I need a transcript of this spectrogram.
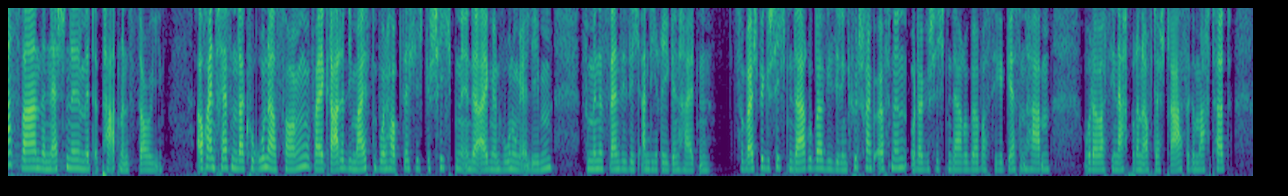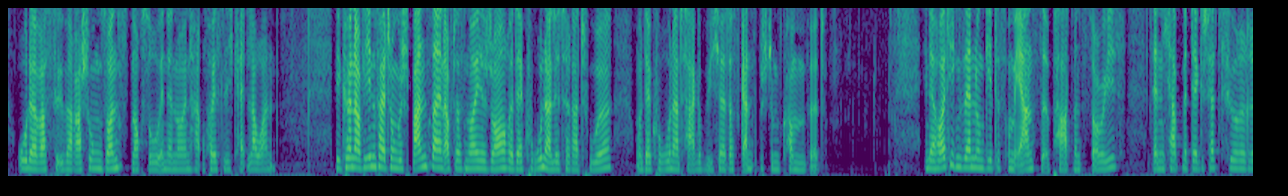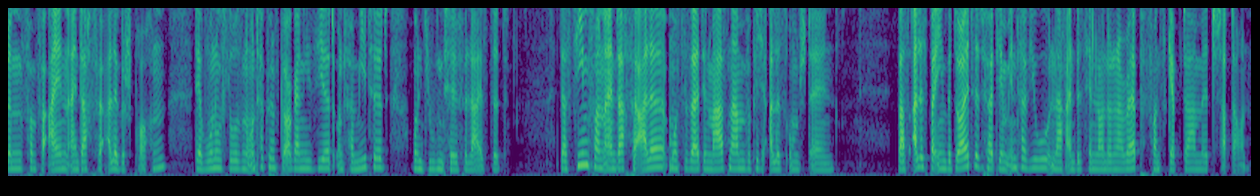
Das waren The National mit Apartment Story. Auch ein treffender Corona-Song, weil gerade die meisten wohl hauptsächlich Geschichten in der eigenen Wohnung erleben, zumindest wenn sie sich an die Regeln halten. Zum Beispiel Geschichten darüber, wie sie den Kühlschrank öffnen oder Geschichten darüber, was sie gegessen haben oder was die Nachbarin auf der Straße gemacht hat oder was für Überraschungen sonst noch so in der neuen Häuslichkeit lauern. Wir können auf jeden Fall schon gespannt sein auf das neue Genre der Corona-Literatur und der Corona-Tagebücher, das ganz bestimmt kommen wird. In der heutigen Sendung geht es um ernste Apartment Stories, denn ich habe mit der Geschäftsführerin vom Verein Ein Dach für alle gesprochen, der Wohnungslosen Unterkünfte organisiert und vermietet und Jugendhilfe leistet. Das Team von Ein Dach für alle musste seit den Maßnahmen wirklich alles umstellen. Was alles bei ihnen bedeutet, hört ihr im Interview nach ein bisschen Londoner Rap von Skepta mit Shutdown.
